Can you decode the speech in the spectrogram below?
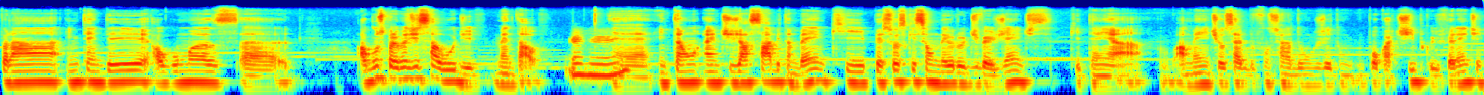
para entender algumas. Uh, alguns problemas de saúde mental. Uhum. É, então, a gente já sabe também que pessoas que são neurodivergentes, que têm a, a mente ou o cérebro funciona de um jeito um pouco atípico, diferente,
